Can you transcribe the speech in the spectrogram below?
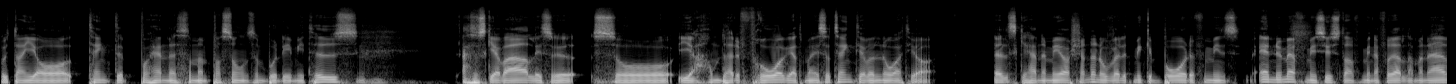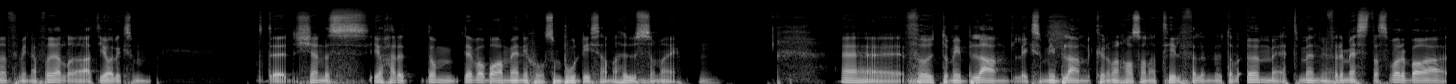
utan jag tänkte på henne som en person som bodde i mitt hus. Mhm. Alltså ska jag vara ärlig så, så ja, om du hade frågat mig så tänkte jag väl nog att jag älskar henne. Men jag kände nog väldigt mycket både för min, ännu mer för min syster än för mina föräldrar, men även för mina föräldrar. Att jag liksom, det kändes, jag hade, de, det var bara människor som bodde i samma hus som mig. Mm. Eh, förutom ibland, liksom, ibland kunde man ha sådana tillfällen utav ömhet. Men Ja. för det mesta så var det bara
